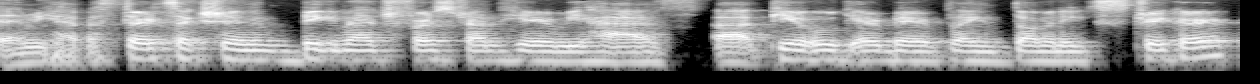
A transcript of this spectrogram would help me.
Then we have a third section, big match, first round here. We have uh, Pierre-Hugues Herbert playing Dominic Stricker,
